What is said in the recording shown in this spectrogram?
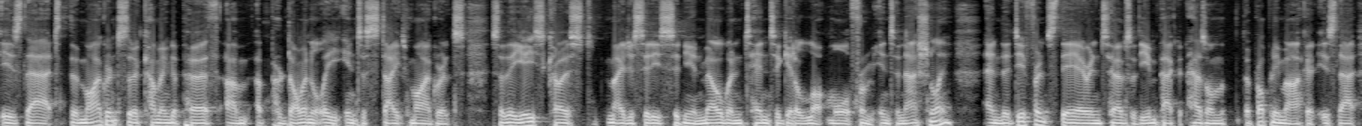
is that the migrants that are coming to Perth um, are predominantly interstate migrants. So the East Coast major cities, Sydney and Melbourne, tend to get a lot more from internationally. And the difference there in terms of the impact it has on the property market is that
